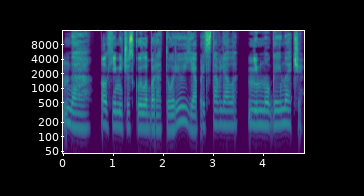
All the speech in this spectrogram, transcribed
Да, алхимическую лабораторию я представляла немного иначе.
